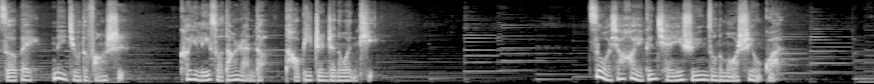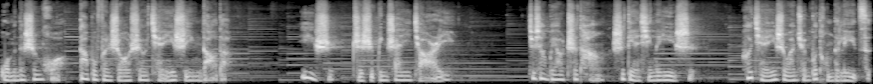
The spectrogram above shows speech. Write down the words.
责备、内疚的方式，可以理所当然的逃避真正的问题。自我消耗也跟潜意识运作的模式有关。我们的生活大部分时候是由潜意识引导的，意识只是冰山一角而已。就像不要吃糖是典型的意识，和潜意识完全不同的例子。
